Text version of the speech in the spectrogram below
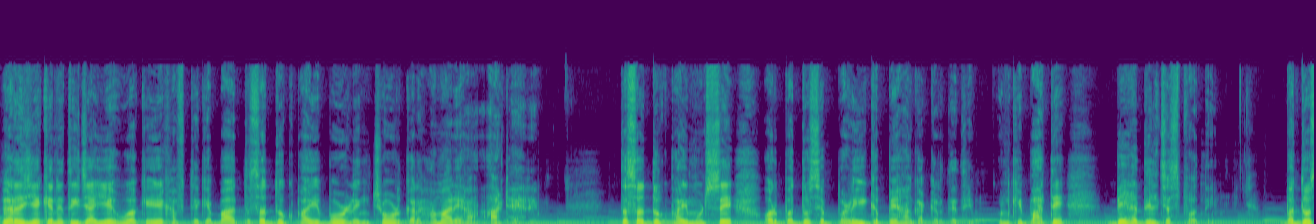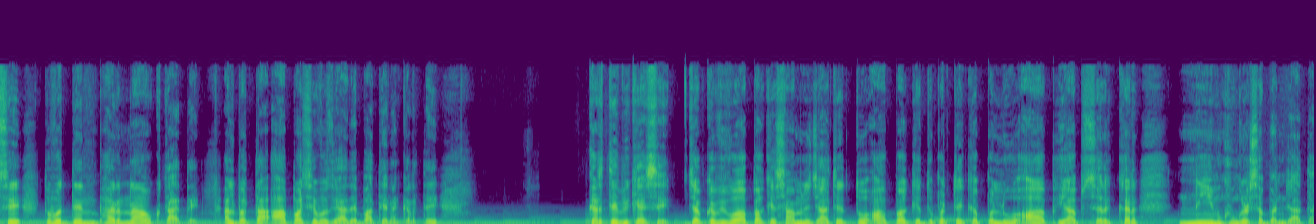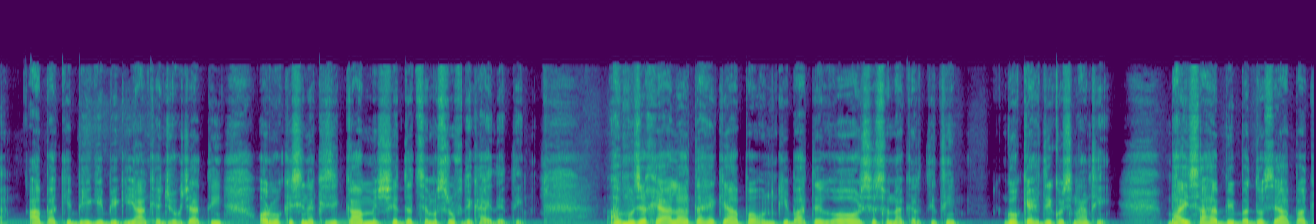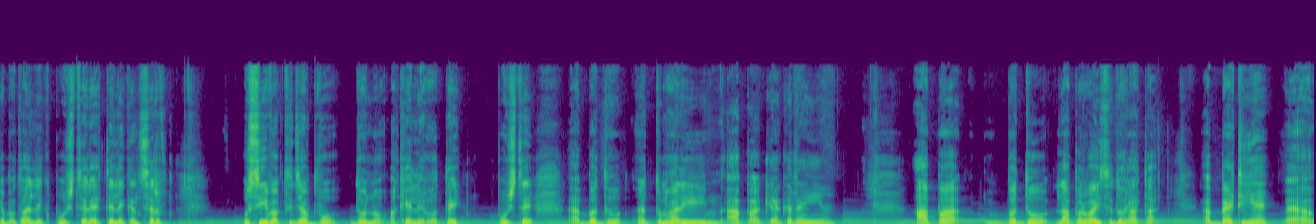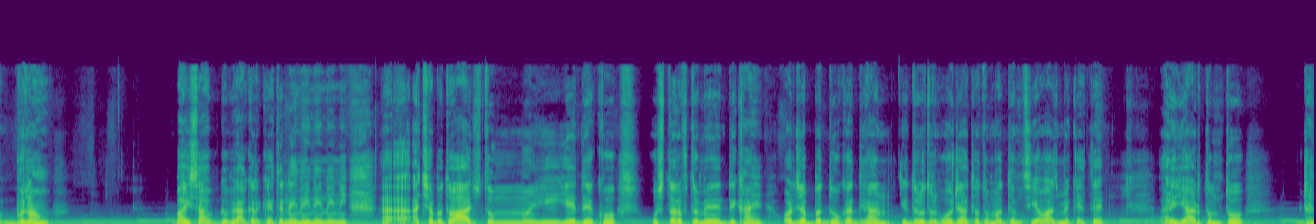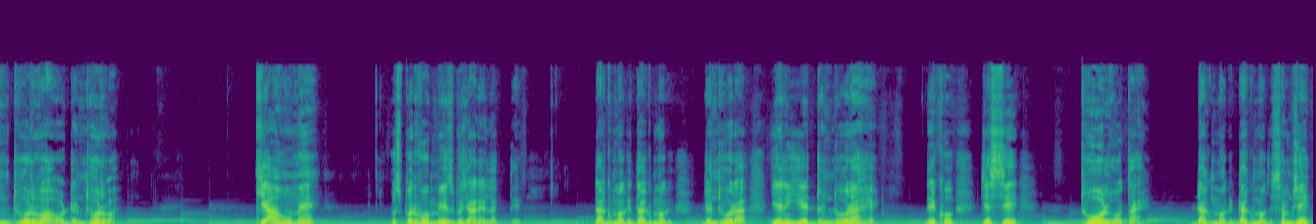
गरज ये के नतीजा ये हुआ कि एक हफ़्ते के बाद तसदुक भाई बोर्डिंग छोड़कर हमारे यहाँ आ ठहरे। तसद्दुक भाई मुझसे और बद्दों से बड़ी गप्पे हाँका करते थे। उनकी बातें बेहद दिलचस्प होती। बद्दों से तो वो दिन भर ना उकताते, अलबत्ता आपा से वो ज़्यादा बातें ना करते। करते भी कैसे? जब कभी वो आपा के सामने जाते तो आपा के दुपट्टे का पल्लू आप ही आप सर कर नीम घूंघट सा बन जाता। आपा की भीगी भीगी आँखें झुक जाती और वो किसी न किसी काम में शिद्दत से मसरूफ दिखाई देती। अब मुझे ख्याल आता है कि आपा उनकी बातें गौर से सुना करती थी। वो कहती कुछ ना थी। भाई साहब भी बद्दों से आपा के मुतालिक पूछते रहते, लेकिन सिर्फ़ उसी वक्त जब वो दोनों अकेले होते पूछते बद्दो तुम्हारी आपा क्या कर रही हैं? आपा बद्दो लापरवाही से दोहराता बैठी है बुलाऊं? भाई साहब घबरा कर कहते, नहीं नहीं नहीं नहीं नहीं अच्छा बतो, आज तुम ही ये देखो, उस तरफ़ तुम्हें दिखाएँ? और जब बद्दो का ध्यान इधर उधर हो जाता तो मध्यम सी आवाज़ में कहते, अरे यार, तुम तो ढंढोरवा हो, ढंढोरवा। क्या हूँ मैं? उस पर वो मेज बजाने लगते। डगमग डगमग, ढंढोरा, यानी ये ढंढोरा है। देखो, जैसे ढोल होता है। डगमग डगमग, समझे?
